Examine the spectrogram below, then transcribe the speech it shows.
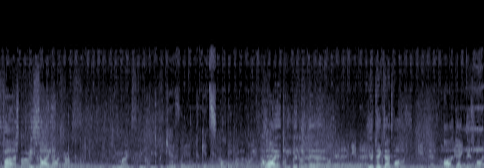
Fast, be silent. Be careful not to get spotted. Quietly, Eagle Bearer. You take that one. I'll take this one.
